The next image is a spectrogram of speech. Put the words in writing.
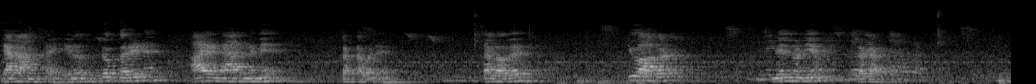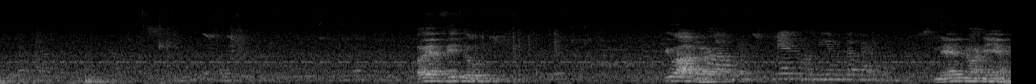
ત્યારે આમ થાય. એનો ઉપયોગ કરીને આ અને આરને મેં કરતા બને ચાલો હવે, કયું આગળ? સ્નેલનો નિયમ લગાડો હવે સીધું કયું આગળ? સ્નેલનો નિયમ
